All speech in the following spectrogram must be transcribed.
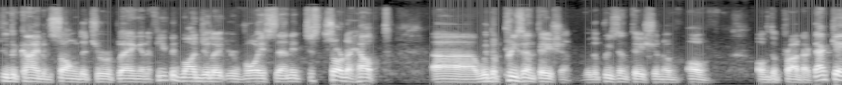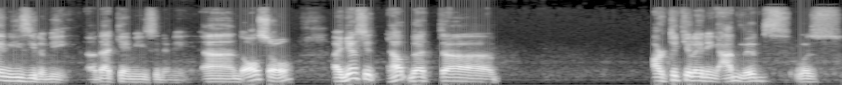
to the kind of song that you were playing, and if you could modulate your voice, then it just sort of helped uh, with the presentation, with the presentation of of of the product. That came easy to me. that came easy to me, and also. I guess it helped that articulating ad libs was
